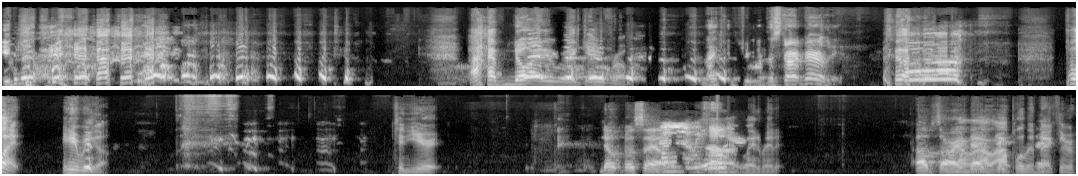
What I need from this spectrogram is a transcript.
to I have no idea where that came from. Like you want to start early. but here we go. Can you hear it? nope, no sound. No, no, no, we uh, Oh, can't. wait a minute. I'm sorry. I'll, that- I'll- I'll pull it back through.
